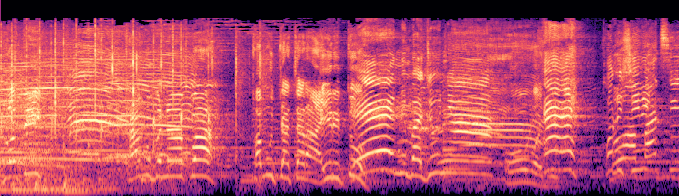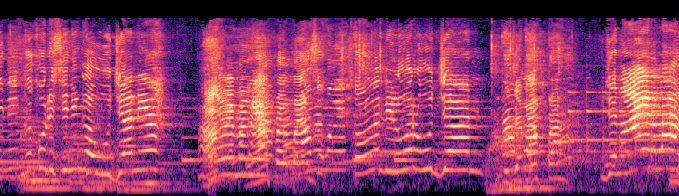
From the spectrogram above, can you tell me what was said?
Gotik, kamu kenapa? Kamu cacar air itu? Eh, ini bajunya. Oh, baju. Eh, eh, kok di sini? sini? Enggak, kok di sini enggak hujan ya? Hah? Emang ya? Kenapa emang? Kenapa emang ya? Soalnya di luar hujan. Hujan apa? Hujan air lah.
